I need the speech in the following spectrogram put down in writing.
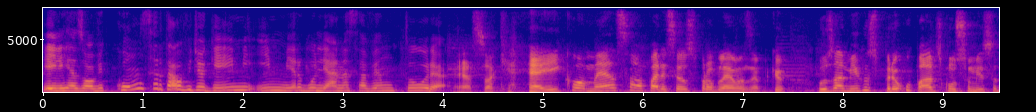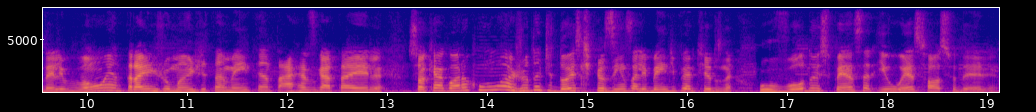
e ele resolve consertar o videogame e mergulhar nessa aventura. É, só que aí começam a aparecer os problemas, né? Porque os amigos preocupados com o sumiço dele vão entrar em Jumanji também e tentar resgatar ele. Só que agora com a ajuda de dois tiozinhos ali bem divertidos, né? O vô do Spencer e o ex-sócio dele.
